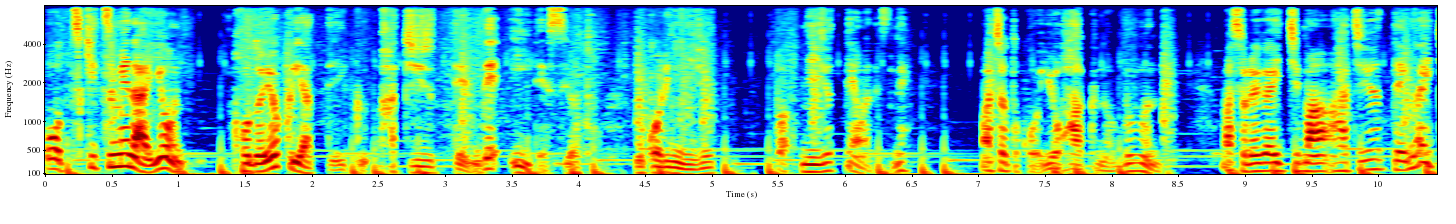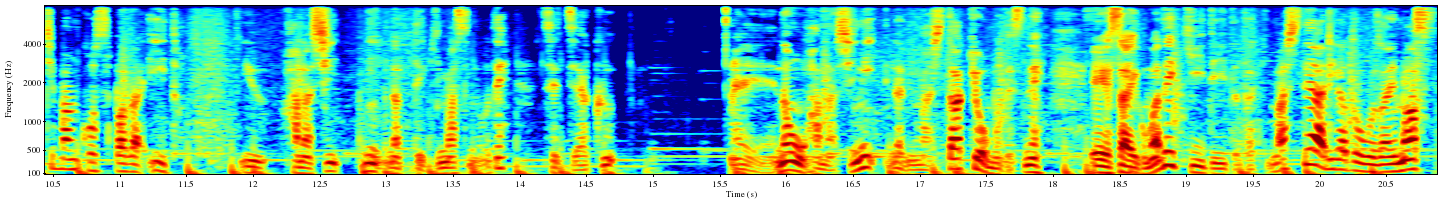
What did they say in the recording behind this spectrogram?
を突き詰めないように程よくやっていく80点でいいですよと。残り 20, 20点はですね、まあ、ちょっとこう余白の部分でまあ、それが一番80点が一番コスパがいいという話になってきますので節約のお話になりました。今日もですね、最後まで聞いていただきましてありがとうございます、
